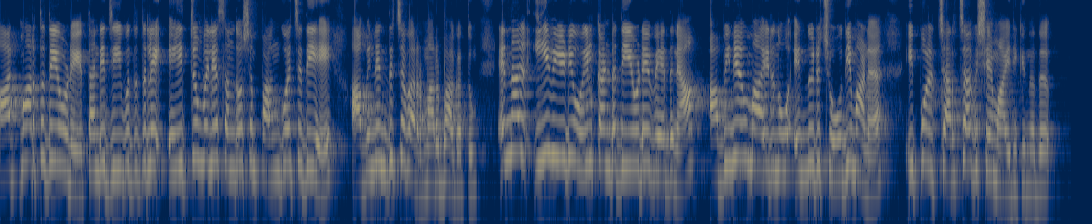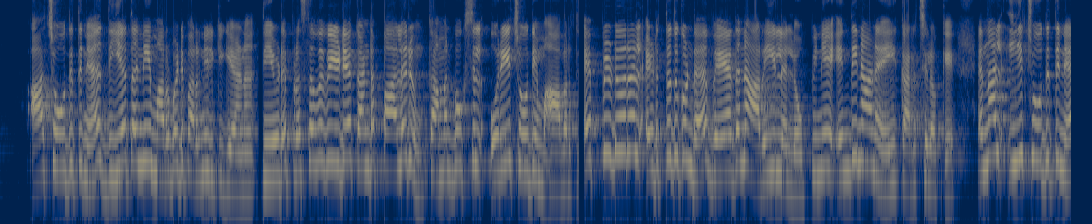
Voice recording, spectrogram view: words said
ആത്മാർത്ഥതയോടെ തന്റെ ജീവിതത്തിലെ ഏറ്റവും വലിയ സന്തോഷം പങ്കുവച്ച ദിയെ അഭിനന്ദിച്ചവർ മറുഭാഗത്തും. എന്നാൽ ഈ വീഡിയോയിൽ കണ്ട ദിയയുടെ വേദന അഭിനയമായിരുന്നോ എന്നൊരു ചോദ്യമാണ് ഇപ്പോൾ ചർച്ചാ വിഷയമായിരിക്കുന്നത്. ആ ചോദ്യത്തിന് ദിയ തന്നെ മറുപടി പറഞ്ഞിരിക്കുകയാണ്. ദിയയുടെ പ്രസവ വീഡിയോ കണ്ട പലരും കമന്റ് ബോക്സിൽ ഒരേ ചോദ്യം ആവർത്തി എപ്പിഡ്യൂറൽ എടുത്തതുകൊണ്ട് വേദന അറിയില്ലല്ലോ. പിന്നെ എന്തിനാണ് ഈ കരച്ചിലൊക്കെ? എന്നാൽ ഈ ചോദ്യത്തിന്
